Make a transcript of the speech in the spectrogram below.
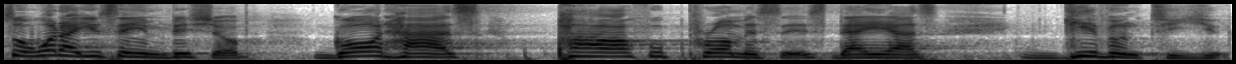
So, what are you saying, Bishop? God has powerful promises that He has given to you.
